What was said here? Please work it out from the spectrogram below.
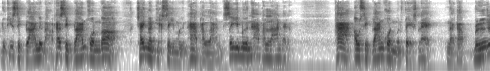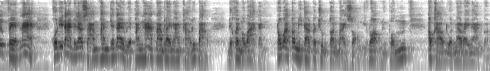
อยู่ที่ 10 ล้านหรือเปล่า ถ้า 10 ล้านคนก็ใช้เงินอีก 45,000 ล้าน 45,000 ล้านนะครับ ถ้าเอา 10 ล้านคนเหมือนเฟสแรกนะครับ หรือเฟสแรก คนที่ได้ไปแล้ว 3,000 จะได้เหลือพันห้าตามรายงานข่าวหรือเปล่า เดี๋ยวค่อยมาว่ากัน เพราะว่าต้องมีการประชุมตอนบ่ายสองอีกรอบหนึ่งผม เอาข่าวด่วนมารายงานก่อน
